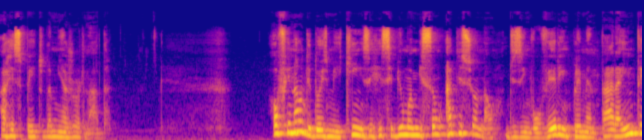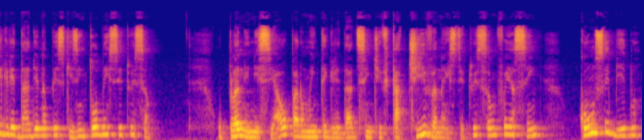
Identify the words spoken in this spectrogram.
a respeito da minha jornada. Ao final de 2015, recebi uma missão adicional: desenvolver e implementar a integridade na pesquisa em toda a instituição. O plano inicial para uma integridade científica ativa na instituição foi assim concebido,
